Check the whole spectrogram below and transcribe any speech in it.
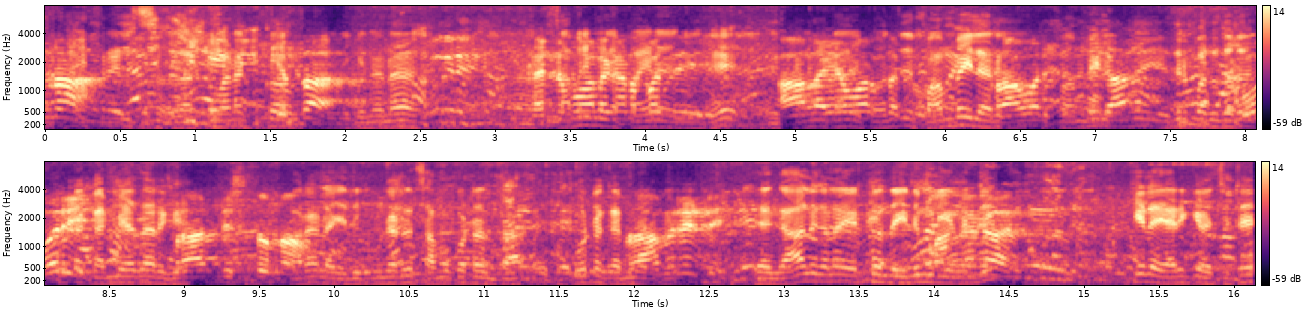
ஃப்ரெண்ட்ஸ் எல்லாருக்கும் வணக்கம். இன்னைக்கு என்னன்னா பம்பையில் இருக்கு. பம்பையில் எதிர்பார்த்ததோட கூட்டம் கம்மியாக தான் இருக்குது பரவாயில்ல இதுக்கு முன்னாடி செம தான் கூட்டம் கம்மியாக எங்கள் ஆளுங்கெல்லாம் எட்டு வந்த இடுமுடியை வந்து கீழே இறக்கி வச்சுட்டு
